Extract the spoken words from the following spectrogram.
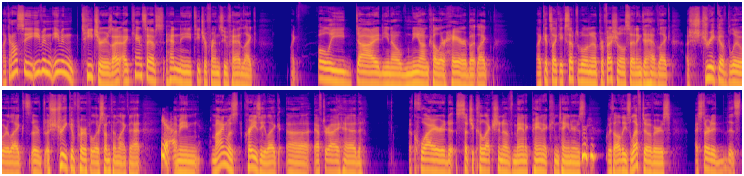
like I'll see even even teachers. I, I can't say I've had any teacher friends who've had like like fully dyed, you know, neon color hair, but like like it's like acceptable in a professional setting to have like a streak of blue or like or a streak of purple or something like that. Yeah. I mean, mine was crazy. Like uh, after I had acquired such a collection of manic panic containers with all these leftovers, I started this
